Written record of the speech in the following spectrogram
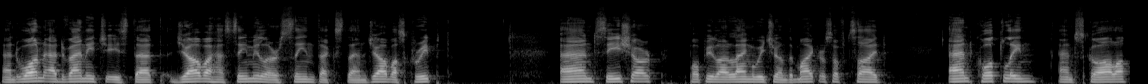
and one advantage is that Java has similar syntax than JavaScript and C Sharp, popular language on the Microsoft side, and Kotlin and Scala,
